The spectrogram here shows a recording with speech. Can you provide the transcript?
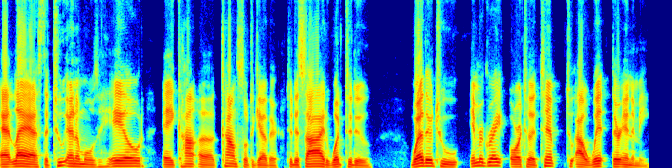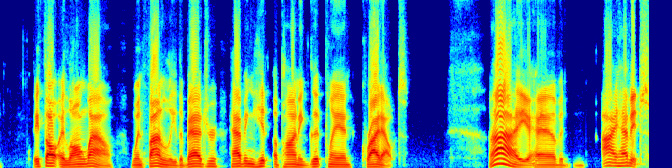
At last, the two animals held a con- uh, council together to decide what to do whether to immigrate or to attempt to outwit their enemy. They thought a long while when finally the badger, having hit upon a good plan, cried out, I have it. I have it.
